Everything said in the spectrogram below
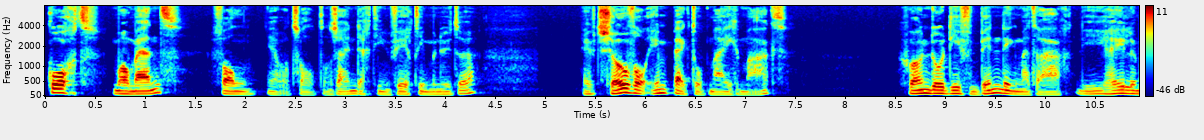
kort moment van, ja, wat zal het dan zijn, 13, 14 minuten, heeft zoveel impact op mij gemaakt. Gewoon door die verbinding met haar, die hele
